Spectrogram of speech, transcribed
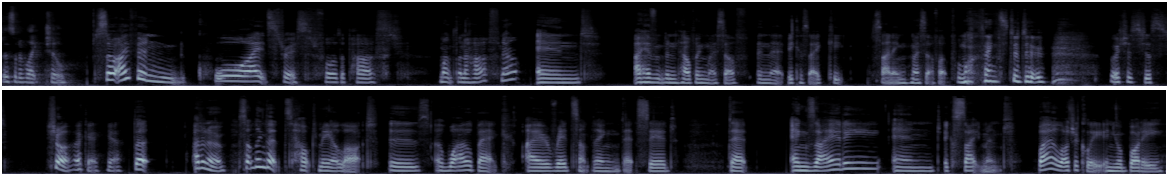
To sort of like chill. So I've been quite stressed for the past month and a half now, and I haven't been helping myself in that because I keep signing myself up for more things to do, which is just sure, okay, yeah. But I don't know, something that's helped me a lot is a while back I read something that said that anxiety and excitement biologically in your body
